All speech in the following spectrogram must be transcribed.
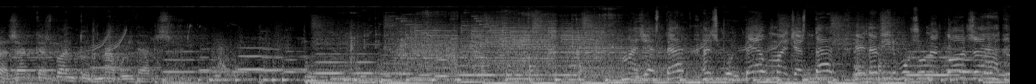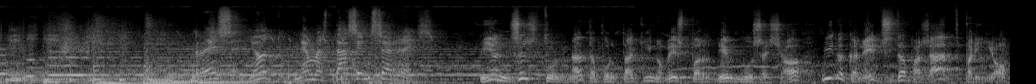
les arques van tornar a buidar-se. Majestat, escolteu, majestat, he de dir-vos una cosa. Res, senyor, tornem a estar sense res. I ens has tornat a portar aquí només per dir-nos això? Mira que n'ets de pesat, Prior.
